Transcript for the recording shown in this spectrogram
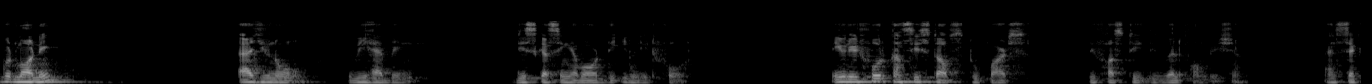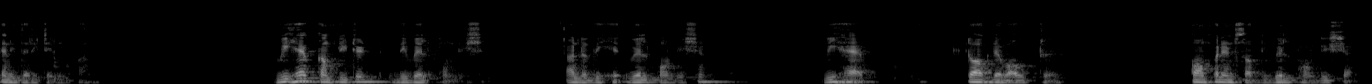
Good morning. As you know, we have been discussing about the Unit 4. Unit 4 consists of two parts. The first is the well foundation and second is the retaining wall. We have completed the well foundation. Under the well foundation, we have talked about uh, components of the well foundation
